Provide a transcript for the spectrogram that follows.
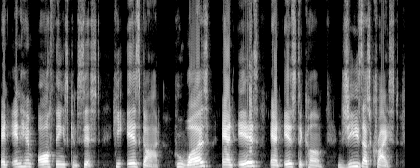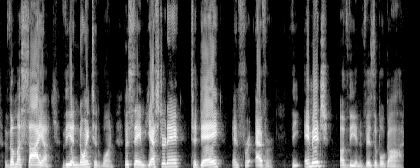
and in him all things consist. He is God, who was and is and is to come. Jesus Christ, the Messiah, the anointed one, the same yesterday, today, and forever the image of the invisible God.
